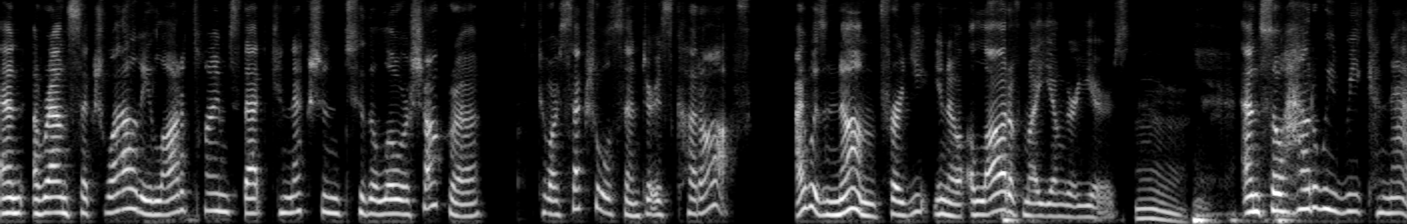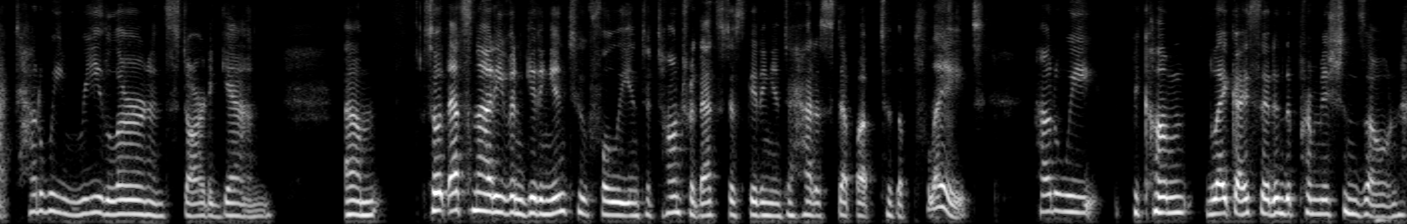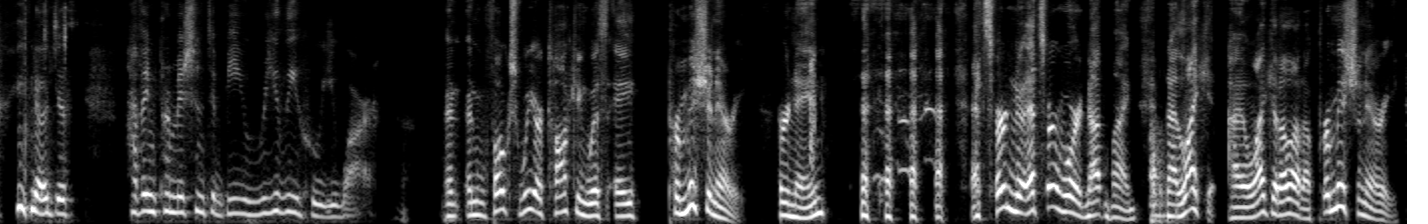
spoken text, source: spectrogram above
And around sexuality, a lot of times that connection to the lower chakra, to our sexual center, is cut off. I was numb for you know a lot of my younger years. Mm. And so how do we reconnect? How do we relearn and start again? Um, so that's not even getting into fully into tantra that's just getting into how to step up to the plate how do we become like i said in the permission zone you know just having permission to be really who you are and and folks we are talking with a permissionary her name that's her that's her word not mine. And i like it. I like it a lot a permissionary.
